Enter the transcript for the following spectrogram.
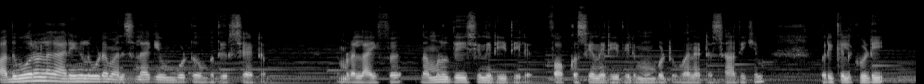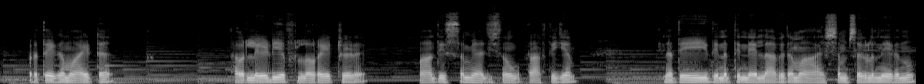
അതുപോലുള്ള കാര്യങ്ങൾ കൂടെ മനസ്സിലാക്കി മുമ്പോട്ട് പോകുമ്പോൾ തീർച്ചയായിട്ടും നമ്മുടെ ലൈഫ് നമ്മൾ ഉദ്ദേശിക്കുന്ന രീതിയിൽ ഫോക്കസ് ചെയ്യുന്ന രീതിയിൽ മുമ്പോട്ട് പോകാനായിട്ട് സാധിക്കും. ഒരിക്കൽ കൂടി പ്രത്യേകമായിട്ട് അവർ ലേഡി ഓഫ് ലൊറേറ്റയുടെ മാധ്യസ്ഥം യാചിച്ച് നമുക്ക് പ്രാർത്ഥിക്കാം. ഇന്നത്തെ ഈ ദിനത്തിന്റെ എല്ലാവിധമായ ആശംസകളും നേരുന്നു.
